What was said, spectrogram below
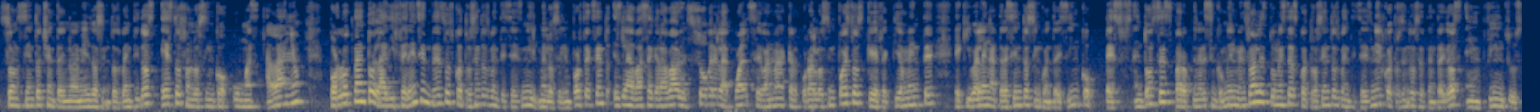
son 189.222. Estos son los 5 UMAS al año. Por lo tanto, la diferencia entre estos 426 mil menos el importe exento es la base gravable sobre la cual se van a calcular los impuestos que efectivamente equivalen a 355 pesos. Entonces, para obtener 5 mil mensuales, tú necesitas 426 mil 472 en Finsus.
